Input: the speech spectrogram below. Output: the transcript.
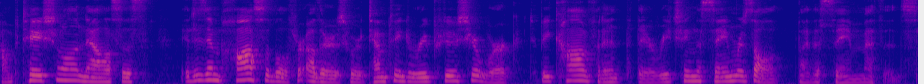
computational analysis, it is impossible for others who are attempting to reproduce your work to be confident that they are reaching the same result by the same methods.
